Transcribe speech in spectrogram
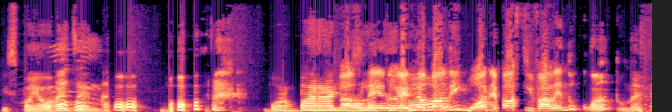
O espanhol vai dizendo, bora, bora. Bora um baralhozinho valendo, aqui, Ele bora, não vale embora, ele fala assim, valendo quanto, né?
